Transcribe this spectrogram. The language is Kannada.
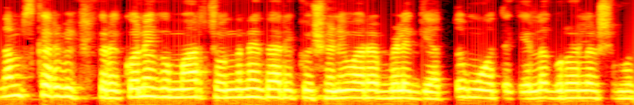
ನಮಸ್ಕಾರ ವೀಕ್ಷಕರೇ, ಕೊನೆಗೂ ಮಾರ್ಚ್ ಒಂದನೇ ತಾರೀಕು ಶನಿವಾರ ಬೆಳಗ್ಗೆ ಹತ್ತು ಮೂವತ್ತಕ್ಕೆ ಎಲ್ಲ ಗೃಹಲಕ್ಷ್ಮಿ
